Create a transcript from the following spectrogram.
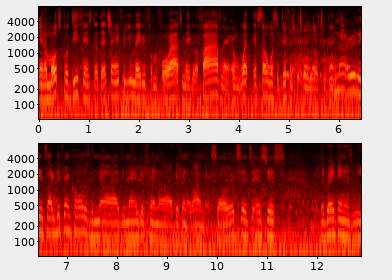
and a multiple defense. Does that change for you? Maybe from a four out to maybe a five, and what if so? What's the difference between those two things? Not really. It's like different calls uh, demand different uh, different alignments. So it's it's it's just the great thing is we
